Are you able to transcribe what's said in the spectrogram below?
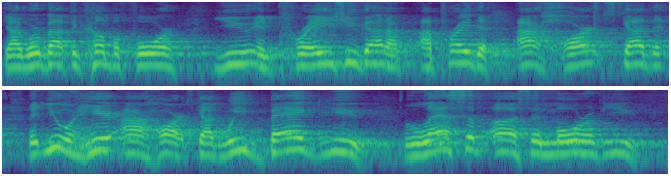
God, we're about to come before you and praise you. God, I, I, pray that our hearts, God, that, that you will hear our hearts. God, we beg you less of us and more of you.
